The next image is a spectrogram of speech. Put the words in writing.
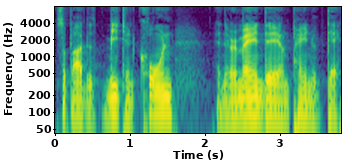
supplied with meat and corn, and they remained there on pain of death.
